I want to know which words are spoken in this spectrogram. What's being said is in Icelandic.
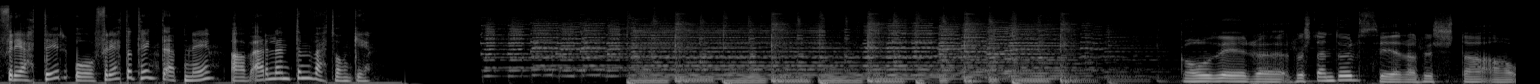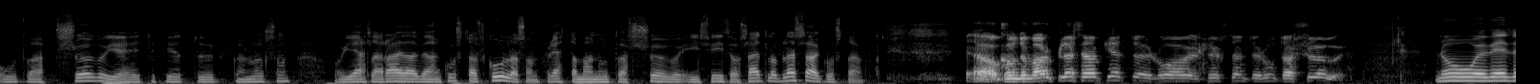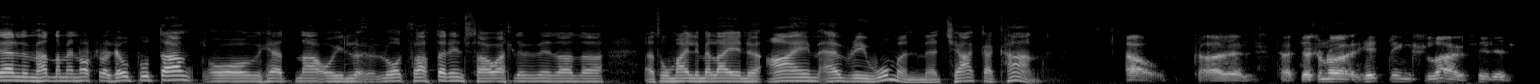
Fréttir og fréttatengt efni af Erlendum Vettvangi. Góðir uh, hlustendur, þið er að hlusta á útvart sögu, ég heiti Pétur Gunnlaugsson og ég ætla að ræða við hann Gustaf Skúlason, fréttamann útvart sögu í Svíð og sæl og blessaða Gustaf. Já, komðu marg blessaða Pétur og hlustendur útvart sögu. Nú við erum hérna með nokkra hljóðbúta og hérna og í lokþáttarins þá ætlum við að, að þú mæli með læginu I'm Every Woman með Chaka Khan. Já, er, þetta er svona hillingslag fyrir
